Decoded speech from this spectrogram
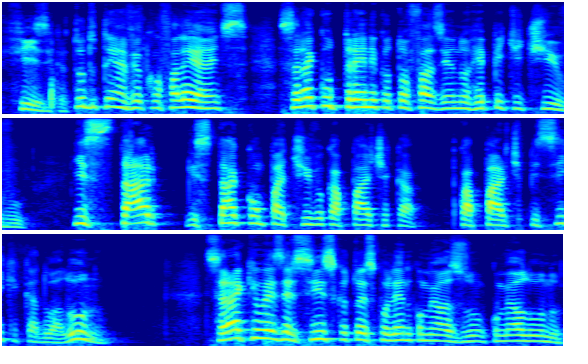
física. Tudo tem a ver com o que eu falei antes. Será que o treino que eu estou fazendo repetitivo está, está compatível com a, parte, com a parte psíquica do aluno? Será que o exercício que eu estou escolhendo com o meu, com meu aluno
